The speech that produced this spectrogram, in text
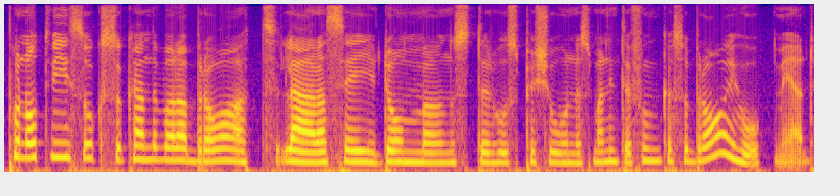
på något vis också kan det vara bra att lära sig de mönster hos personer som man inte funkar så bra ihop med.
